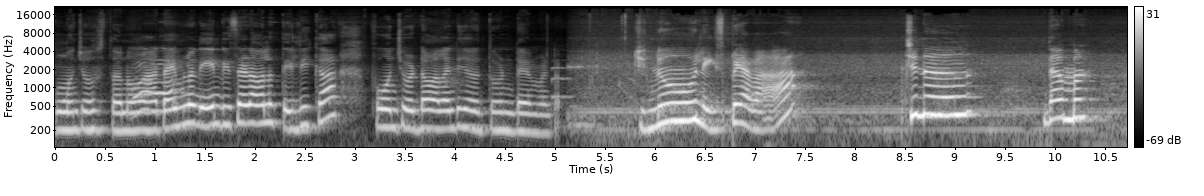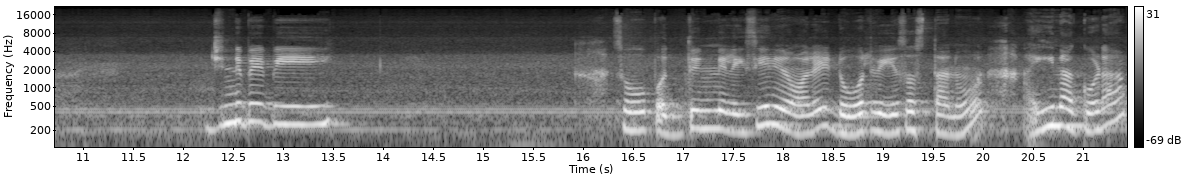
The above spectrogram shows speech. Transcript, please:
ఫోన్ చూస్తాను. ఆ టైంలో నేను డిసైడ్ అవ్వాలో తెలియక ఫోన్ చూడడం అలాంటివి జరుగుతూ ఉంటాయి అనమాట చిన్ను లేచిపోయావా? చిన్న దమ్మా. జిన్ను బేబీ సో పొద్దున్నే లేచి నేను ఆల్రెడీ డోర్ వేసి వస్తాను అయినా కూడా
